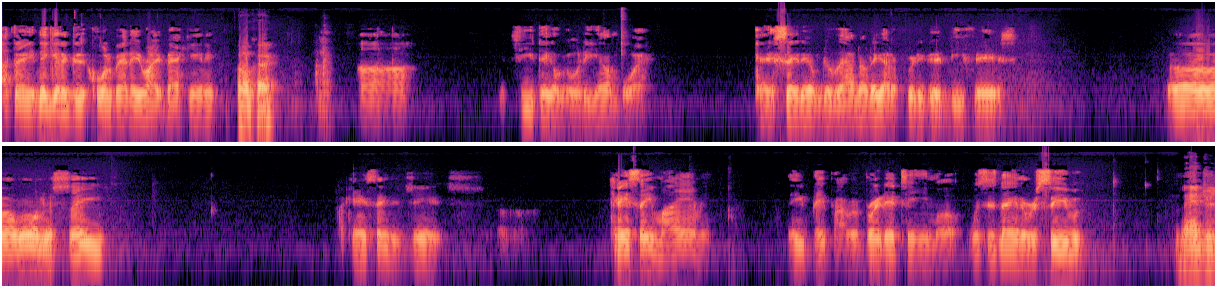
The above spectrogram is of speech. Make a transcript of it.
I think they get a good quarterback. They right back in it. Okay. Uh, the Chiefs, they gonna go with a young boy. Can't say them, but I know they got a pretty good defense. Uh, I want to say, I can't say the Jets. Uh, can't say Miami. They they probably break their team up. What's his name? The receiver, Landry,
